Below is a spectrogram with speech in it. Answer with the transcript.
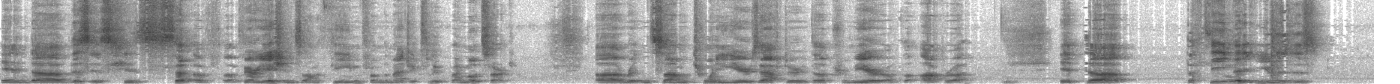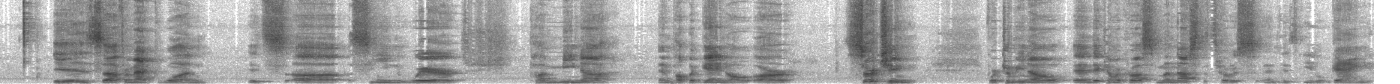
And uh, this is his set of uh, variations on a theme from The Magic Flute by Mozart, uh, written some 20 years after the premiere of the opera. It, uh, the theme that it uses is uh, from Act 1. It's a scene where Pamina and Papageno are searching for Tamino and they come across Monostatos and his evil gang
